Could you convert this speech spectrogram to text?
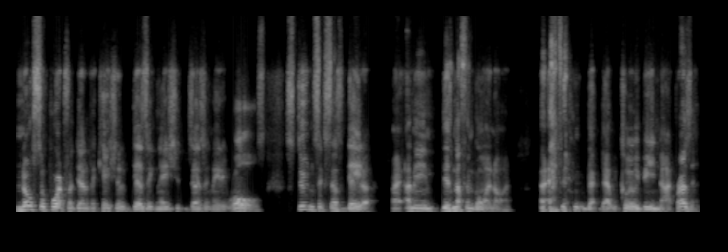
no support for identification of designation, designated roles, student success data. I, I mean, there's nothing going on. that, that would clearly be not present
